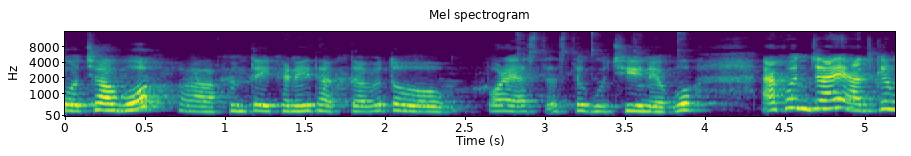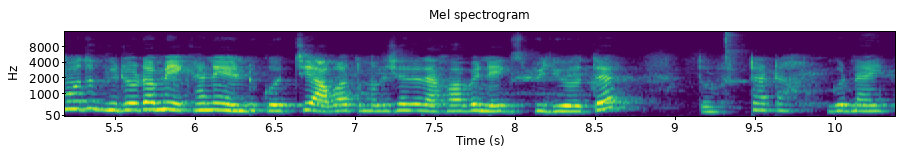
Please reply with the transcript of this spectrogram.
গোছাবো। এখন তো এখানেই থাকতে হবে, তো পরে আস্তে আস্তে গুছিয়ে নেব। এখন যাই, আজকের মতো ভিডিওটা আমি এখানে এন্ড করছি। আবার তোমাদের সাথে দেখা হবে নেক্সট ভিডিওতে। তো টাটা গুড নাইট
